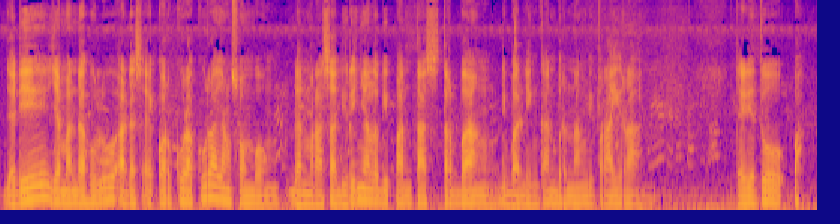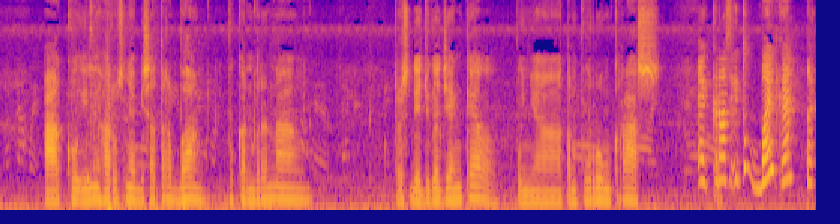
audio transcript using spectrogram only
jadi zaman dahulu ada seekor kura-kura yang sombong dan merasa dirinya lebih pantas terbang dibandingkan berenang di perairan. Jadi dia tuh, wah, aku ini harusnya bisa terbang, bukan berenang. Terus dia juga jengkel, punya tempurung keras. Eh keras itu baik kan? Tek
